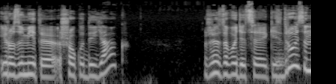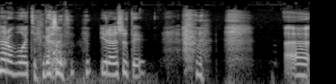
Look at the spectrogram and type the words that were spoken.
і розуміти, що куди як. Вже заводяться якісь друзі на роботі, кажуть, Іра, що ти? Е,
